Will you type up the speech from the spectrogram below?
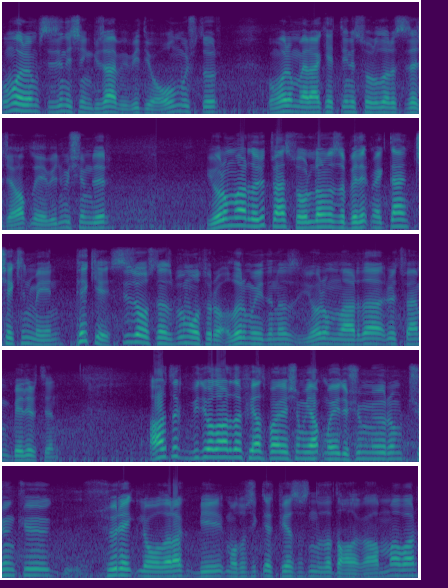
Umarım sizin için güzel bir video olmuştur. Umarım merak ettiğiniz soruları size cevaplayabilmişimdir. Yorumlarda lütfen sorularınızı belirtmekten çekinmeyin. Peki siz olsanız bu motoru alır mıydınız? Yorumlarda lütfen belirtin. Artık videolarda fiyat paylaşımı yapmayı düşünmüyorum. Çünkü sürekli olarak bir motosiklet piyasasında da dalgalanma var.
